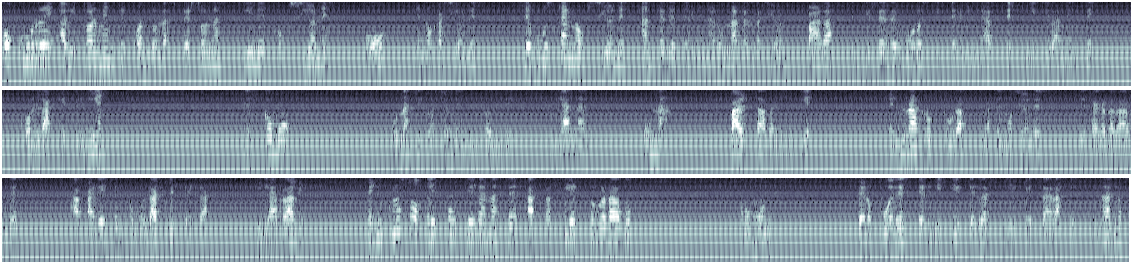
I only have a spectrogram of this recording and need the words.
Ocurre habitualmente cuando las personas tienen opciones o, en ocasiones, se buscan opciones antes de terminar una relación para sentirse seguros y terminar definitivamente con la que tenían. Es como una situación en donde ganan una falsa valentía. En una ruptura, las emociones desagradables aparecen como la tristeza y la rabia, pero incluso estas llegan a ser hasta cierto grado comunes, pero puedes permitírtelas y empezar a gestionarlas.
